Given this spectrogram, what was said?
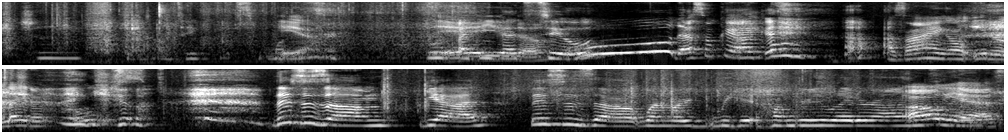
Actually, yeah, I'll take this one. Yeah. more. there I think that's go. two. Ooh, that's okay. Okay. Cause I ain't gonna eat it later. Thank you. This is um yeah. This is uh when we we get hungry later on. Oh so- yes.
